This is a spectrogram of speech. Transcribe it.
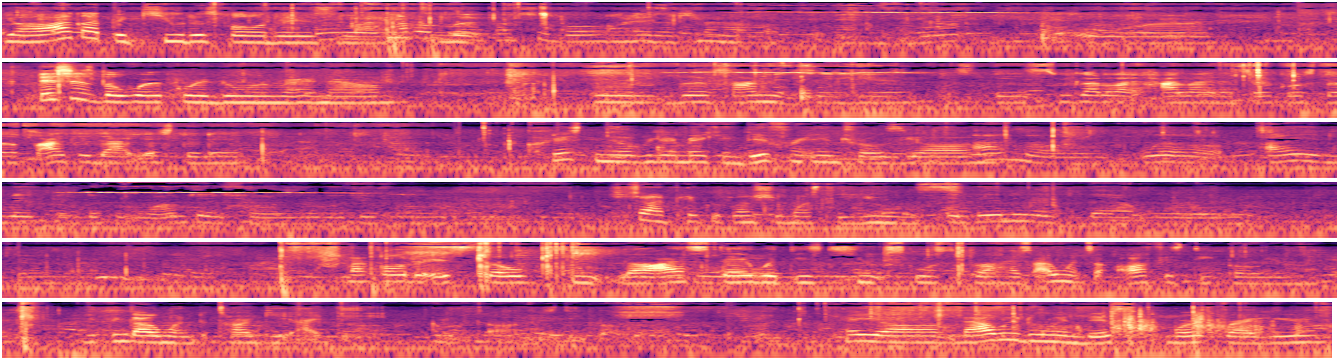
Y'all, I got the cutest folders. Like, look. Oh, that's cute. This is the work we're doing right now. And the assignments in here is this. We gotta like highlight and circle stuff. I did that yesterday. Kristen over here making different intros, y'all. I know. Well, I ain't making a different one. I'm just showing you a different one. She's trying to pick which one she wants to use. And then it is that one. My folder is so cute, y'all. I stay with these cute school supplies. I went to Office Depot, y'all. You think I went to Target? I didn't. Hey, y'all. Now we're doing this work right here.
